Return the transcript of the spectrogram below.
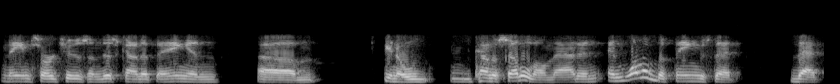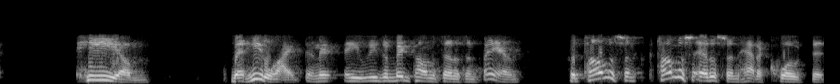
name searches and this kind of thing, and um, you know, kind of settled on that. And and one of the things that that he um, that he liked, and it, he, he's a big Thomas Edison fan, but Thomas Thomas Edison had a quote that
